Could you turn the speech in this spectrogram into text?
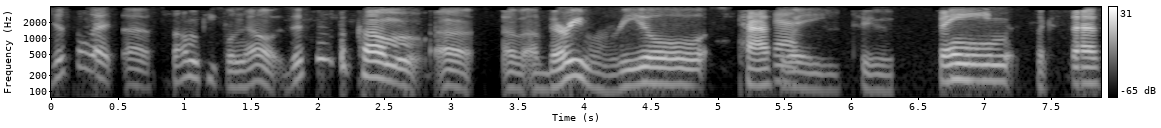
just to let uh, some people know, this has become a, a, a very real pathway to fame, success,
